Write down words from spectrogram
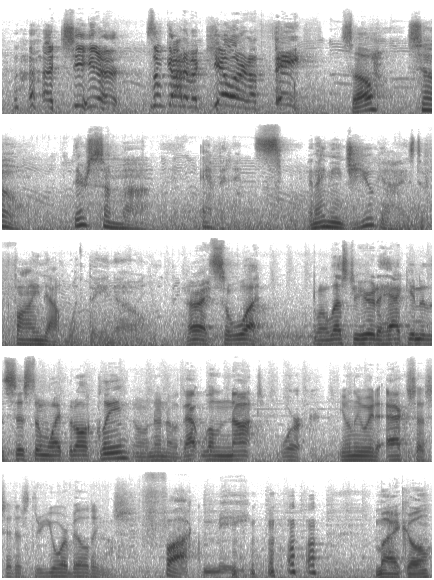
a cheater, some kind of a killer and a thief. So? So, there's some uh, evidence, and I need you guys to find out what they know. All right, so what? You want Lester here to hack into the system, wipe it all clean? No, no, no, that will not work. The only way to access it is through your buildings. Fuck me. Michael,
